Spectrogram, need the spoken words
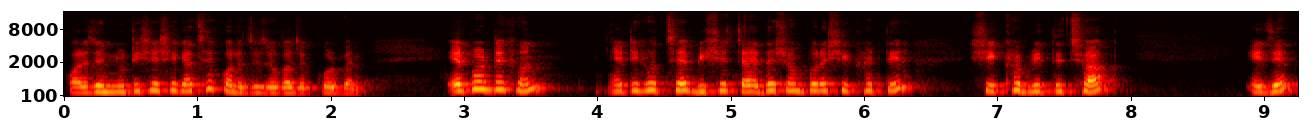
কলেজের নোটিশ এসে গেছে কলেজে যোগাযোগ করবেন। এরপর দেখুন, এটি হচ্ছে বিশেষ চাহিদা সম্পন্ন শিক্ষার্থীর শিক্ষাবৃত্তির ছক। এই যে,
